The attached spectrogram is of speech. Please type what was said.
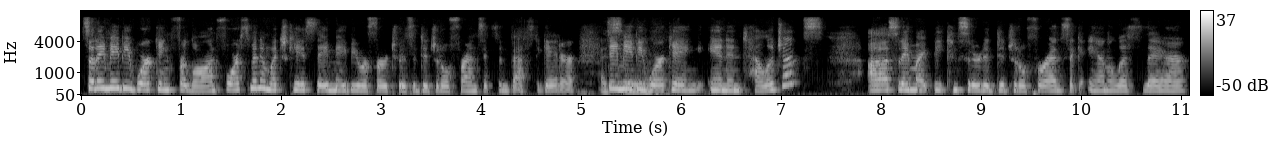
So they may be working for law enforcement, in which case they may be referred to as a digital forensics investigator. I they may be working in intelligence. Uh, so they might be considered a digital forensic analyst there.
